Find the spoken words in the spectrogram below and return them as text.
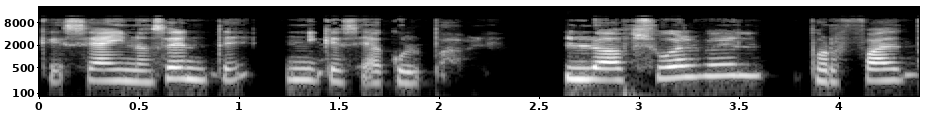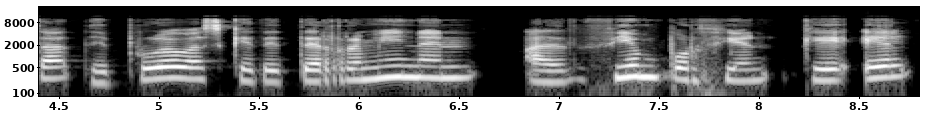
que sea inocente ni que sea culpable. Lo absuelven por falta de pruebas que determinen al 100% que él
